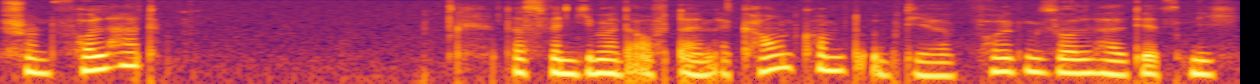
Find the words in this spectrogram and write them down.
schon voll hat. Dass wenn jemand auf deinen Account kommt und dir folgen soll, halt jetzt nicht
